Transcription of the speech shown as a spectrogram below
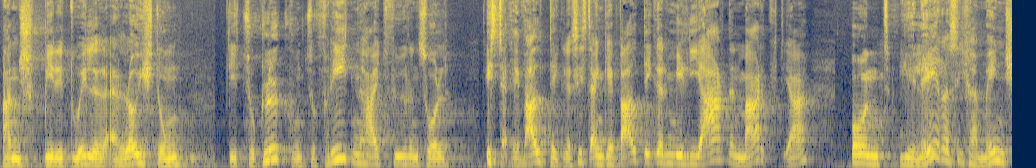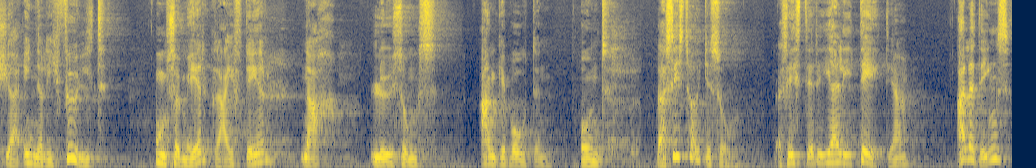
an spiritueller Erleuchtung, die zu Glück und Zufriedenheit führen soll, ist ja gewaltig. Das ist ein gewaltiger Milliardenmarkt, ja. Und je leerer sich ein Mensch ja innerlich fühlt, umso mehr greift er nach Lösungsangeboten. Und das ist heute so. Das ist die Realität, ja. Allerdings,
